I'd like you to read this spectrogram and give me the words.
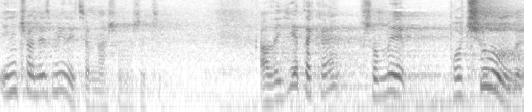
І нічого не зміниться в нашому житті. Але є таке, що ми почули,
